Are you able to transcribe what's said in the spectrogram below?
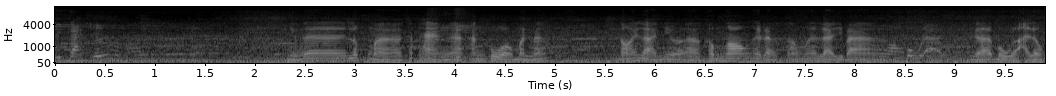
đi các thứ những cái lúc mà khách hàng à, ăn cua của mình á nói là như là không ngon hay là không ấy là dì ba bù lại. Ra bù lại luôn.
